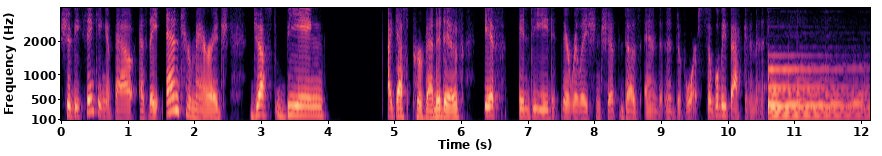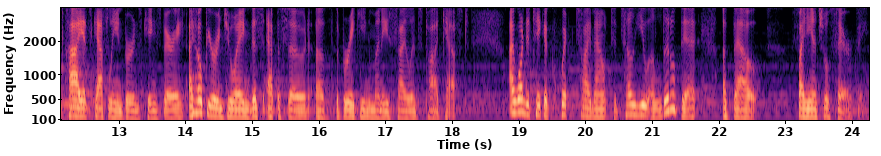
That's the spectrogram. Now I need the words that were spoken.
should be thinking about as they enter marriage, just being, I guess, preventative if indeed their relationship does end in a divorce. So, we'll be back in a minute. Hi, it's Kathleen Burns Kingsbury. I hope you're enjoying this episode of the Breaking Money Silence podcast. I want to take a quick time out to tell you a little bit about financial therapy.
